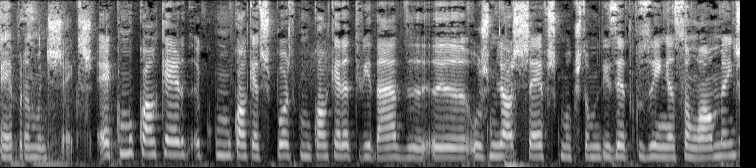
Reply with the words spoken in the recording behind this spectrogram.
é para muitos sexos. É como qualquer, como qualquer desporto, como qualquer atividade. Uh, os melhores chefes, como eu costumo dizer, de cozinha são homens.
